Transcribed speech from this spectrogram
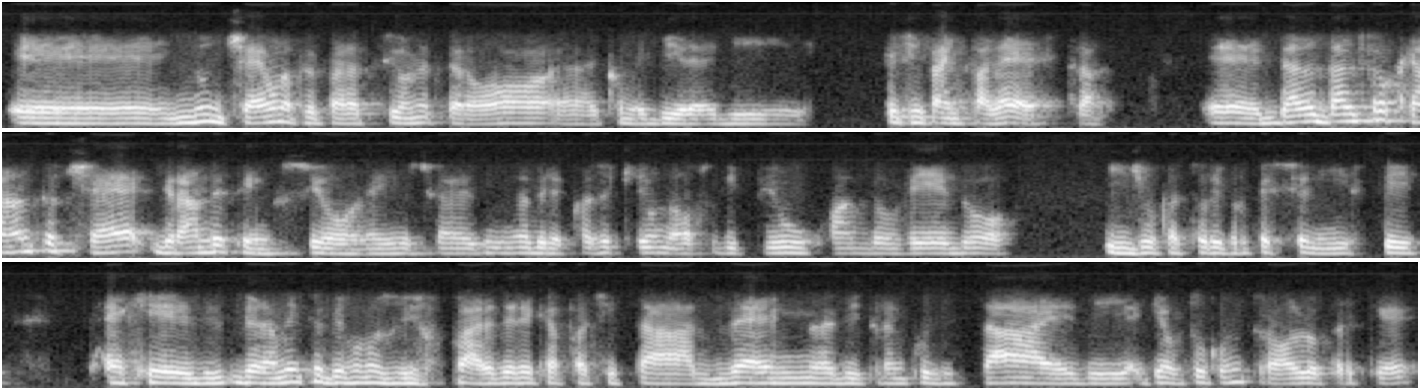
E non c'è una preparazione però, eh, come dire, di, che si fa in palestra. Eh, d'altro canto c'è grande tensione, cioè una delle cose che io noto di più quando vedo i giocatori professionisti è che veramente devono sviluppare delle capacità zen di tranquillità e di, di autocontrollo perché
